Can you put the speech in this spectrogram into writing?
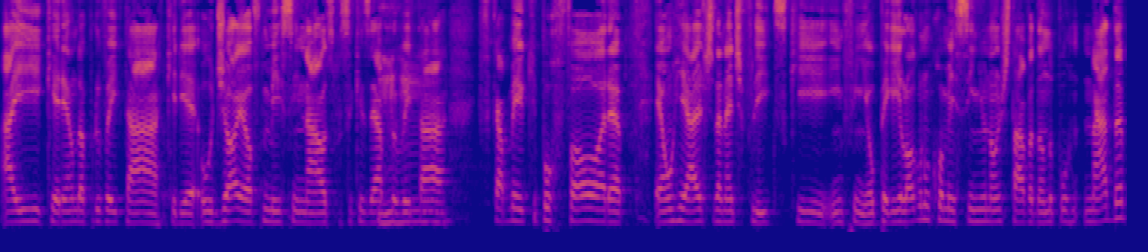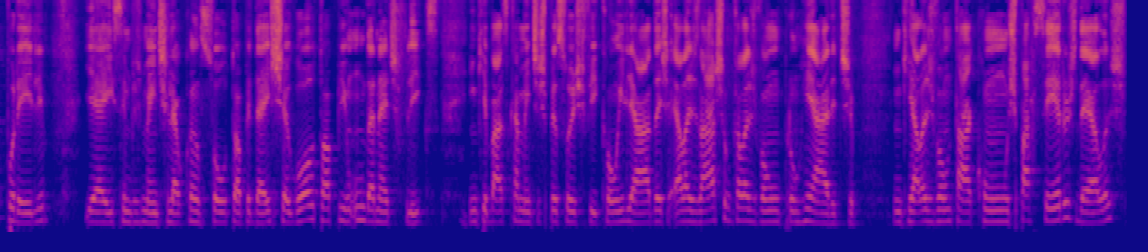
aí querendo aproveitar, queria o Joy of Missing Out, se você quiser aproveitar, uhum ficar meio que por fora. É um reality da Netflix que, enfim, eu peguei logo no comecinho, não estava dando por nada por ele. E aí, simplesmente, ele alcançou o top 10, chegou ao top 1 da Netflix, em que basicamente as pessoas ficam ilhadas. Elas acham que elas vão para um reality em que elas vão estar tá com os parceiros delas.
